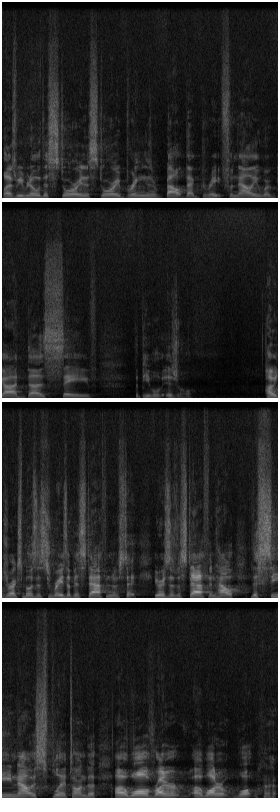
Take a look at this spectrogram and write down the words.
But as we know this story, this story brings about that great finale where God does save the people of Israel. How he directs Moses to raise up his staff, and he raises up the staff, and how the sea now is split on the uh, wall of water, uh, water wall,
